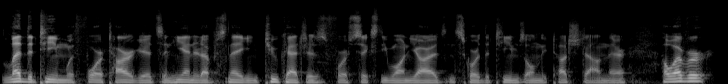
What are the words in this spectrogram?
led the team with four targets, and he ended up snagging two catches for 61 yards and scored the team's only touchdown there. However,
